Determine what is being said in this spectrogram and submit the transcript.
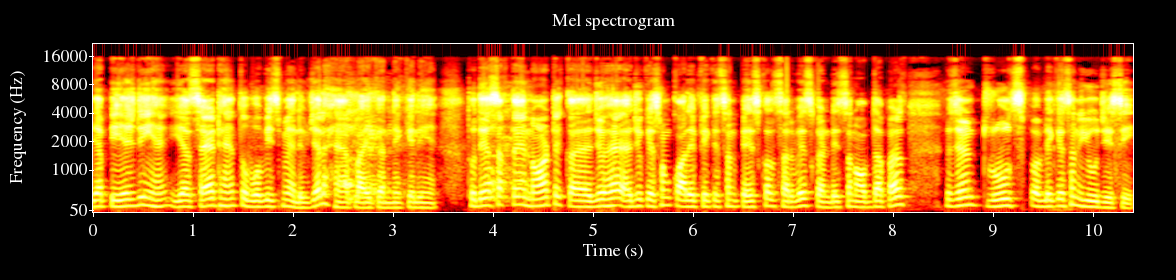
या पीएचडी हैं या सेट हैं तो वो भी इसमें एलिजिबल हैं अप्लाई करने के लिए। तो देख सकते हैं नॉट जो है education qualification pay scale service condition of the present rules publication UGC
